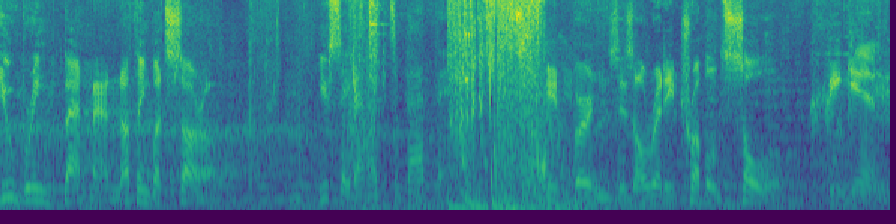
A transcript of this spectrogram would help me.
You bring Batman nothing but sorrow. You say that like it's a bad thing. It burdens his already troubled soul. Begin.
